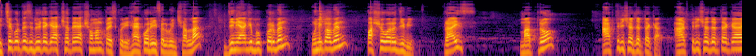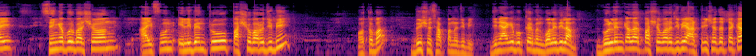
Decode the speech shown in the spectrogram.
ইচ্ছে করতেছি দুইটাকে একসাথে এক সমান প্রাইস করি। হ্যাঁ করেই ফেলব ইনশাল্লাহ। যিনি আগে বুক করবেন, উনি পাবেন পাঁচশো বারো জিবি। প্রাইস মাত্র আটত্রিশ হাজার টাকা। আটত্রিশ হাজার টাকায় Singapore version iPhone eleven pro পাঁচশো বারো জিবি অথবা দুইশো ছাপ্পান্ন জিবি। যিনি আগে বুক করবেন, বলে দিলাম গোল্ডেন কালার পাঁচশো বারো জিবি, আটত্রিশ হাজার টাকা।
